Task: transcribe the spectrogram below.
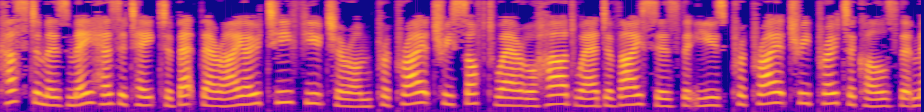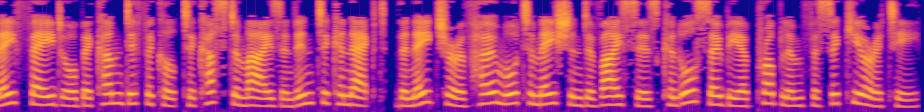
Customers may hesitate to bet their IoT future on proprietary software or hardware devices that use proprietary protocols that may fade or become difficult to customize and interconnect. The nature of home automation devices can also be a problem for security,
